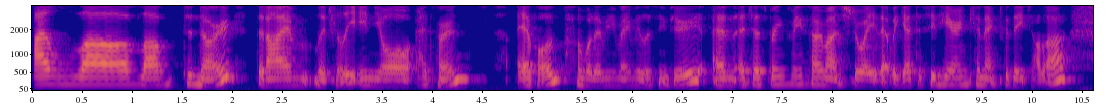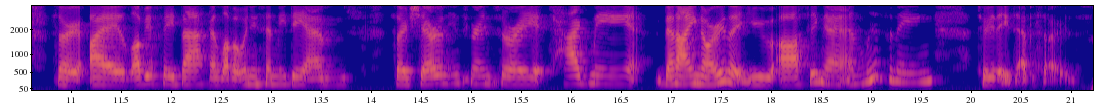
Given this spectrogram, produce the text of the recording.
I love, love to know that I'm literally in your headphones AirPods or whatever you may be listening to. And it just brings me so much joy that we get to sit here and connect with each other. So I love your feedback. I love it when you send me DMs. So share it on Instagram story, tag me. Then I know that you are sitting there and listening to these episodes.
